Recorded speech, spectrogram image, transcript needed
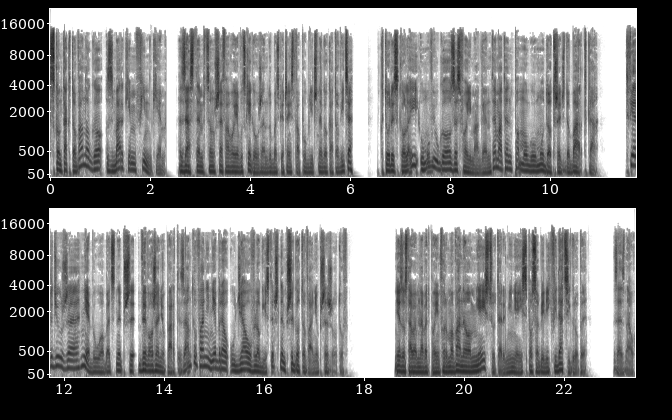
Skontaktowano go z Markiem Finkiem, zastępcą szefa Wojewódzkiego Urzędu Bezpieczeństwa Publicznego Katowice, który z kolei umówił go ze swoim agentem, a ten pomógł mu dotrzeć do Bartka. Twierdził, że nie był obecny przy wywożeniu partyzantów ani nie brał udziału w logistycznym przygotowaniu przerzutów. Nie zostałem nawet poinformowany o miejscu, terminie i sposobie likwidacji grupy, zeznał.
